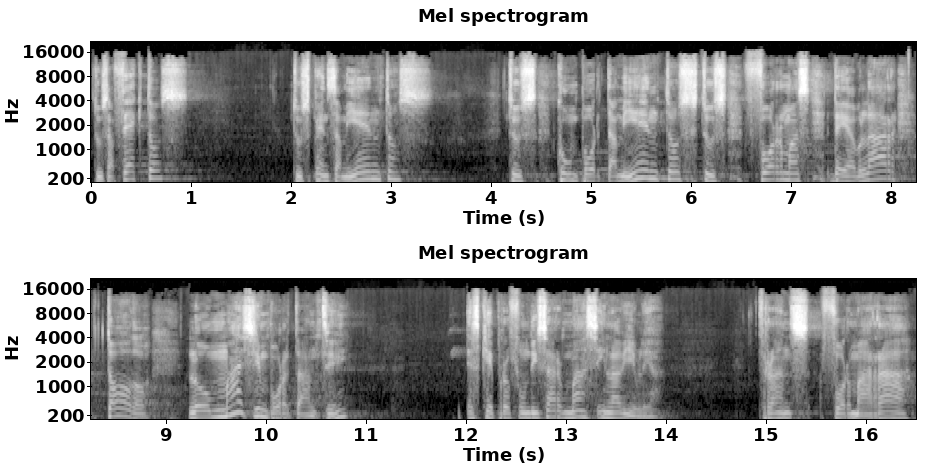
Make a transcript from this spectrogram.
tus afectos, tus pensamientos, tus comportamientos, tus formas de hablar, todo. Lo más importante es que profundizar más en la Biblia transformará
